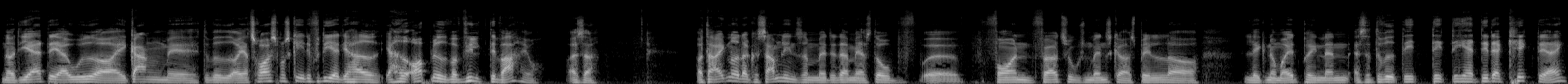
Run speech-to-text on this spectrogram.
når de er derude og er i gang med, du ved. Og jeg tror også måske, det er fordi, at jeg havde, jeg havde oplevet, hvor vildt det var jo. Altså, og der er ikke noget, der kan sammenligne sig med det der med at stå øh, foran 40.000 mennesker og spille og lægge nummer et på en eller anden. Altså, du ved, det, det, det er det der kick der, ikke?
